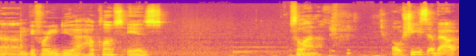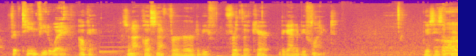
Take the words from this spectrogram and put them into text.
Um, Before you do that, how close is Solana? Oh, she's about 15 feet away. Okay, so not close enough for her to be for the car- the guy to be flanked because he's approaching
